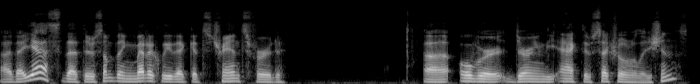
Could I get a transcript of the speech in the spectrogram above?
uh, that yes, that there's something medically that gets transferred over during the act of sexual relations,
